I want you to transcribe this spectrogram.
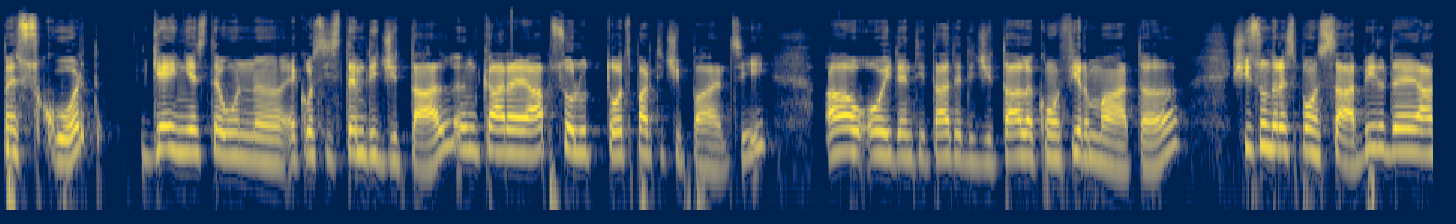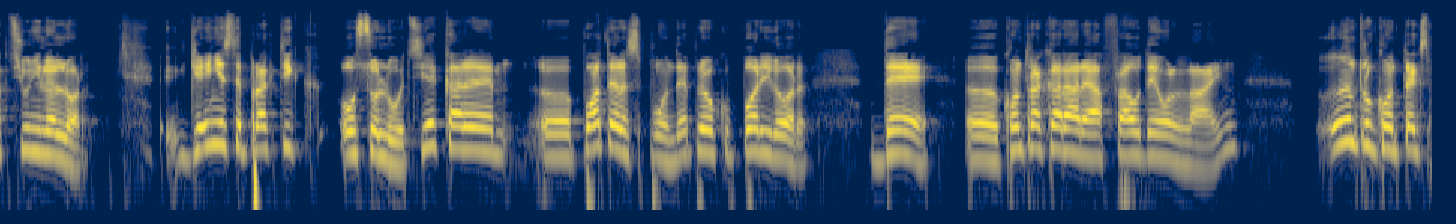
Pe scurt, Gain este un uh, ecosistem digital în care absolut toți participanții au o identitate digitală confirmată și sunt responsabili de acțiunile lor. Gain este practic o soluție care uh, poate răspunde preocupărilor de uh, contracarare a fraudei online într-un context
